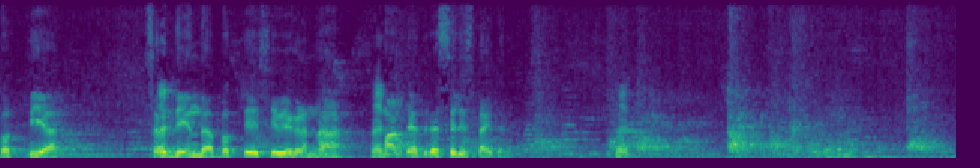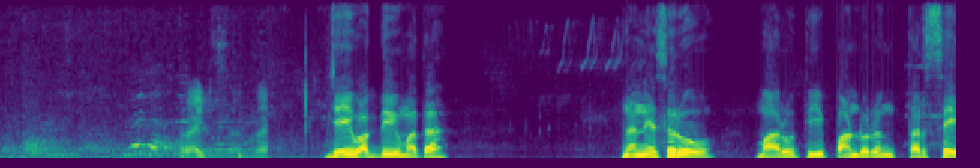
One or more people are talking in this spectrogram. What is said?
ಭಕ್ತಿಯ ಶ್ರದ್ಧೆಯಿಂದ ಭಕ್ತಿಯ ಸೇವೆಗಳನ್ನ. ಮಾಡ್ತಾ ಇದ್ದಾರೆ ಸಲ್ಲಿಸ್ತಾ ಇದ್ದಾರೆ. ಜೈ ವಾಗ್ದೇವಿ ಮಾತಾ. ನನ್ನ ಹೆಸರು ಮಾರುತಿ ಪಾಂಡುರಂಗ್ ತರ್ಸೆ.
